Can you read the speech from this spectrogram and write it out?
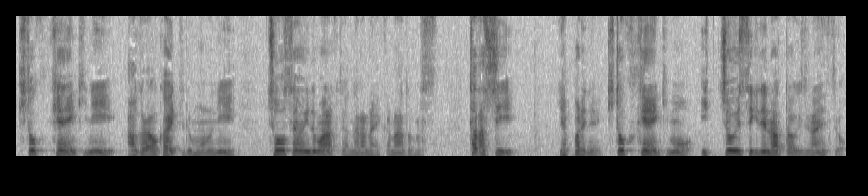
既得権益にあぐらをかいてるものに挑戦を挑まなくてはならないかなと思います。ただしやっぱりね既得権益も一朝一夕でなったわけじゃないんですよ。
